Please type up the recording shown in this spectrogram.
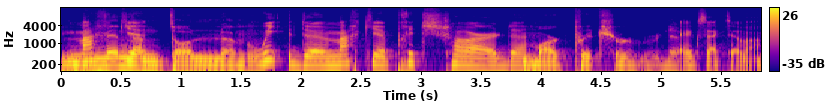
Marc- Menantol. Oui, de Marc Pritchard. Mark Pritchard. Exactement.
